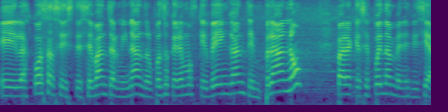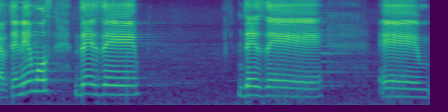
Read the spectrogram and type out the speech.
eh, las cosas este, se van terminando, por eso queremos que vengan temprano para que se puedan beneficiar. Tenemos desde, desde, eh,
